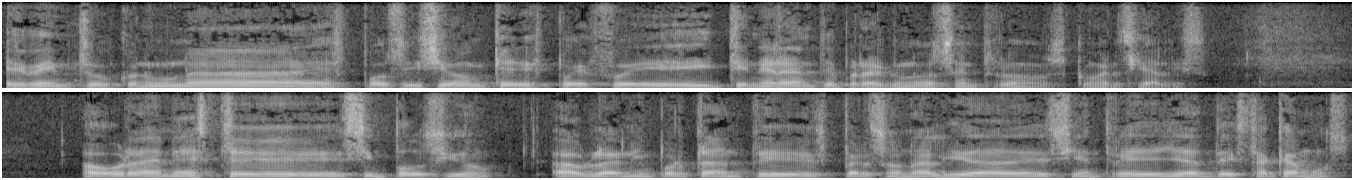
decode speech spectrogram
evento con una exposición que después fue itinerante para algunos centros comerciales. Ahora en este simposio hablan importantes personalidades y entre ellas destacamos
